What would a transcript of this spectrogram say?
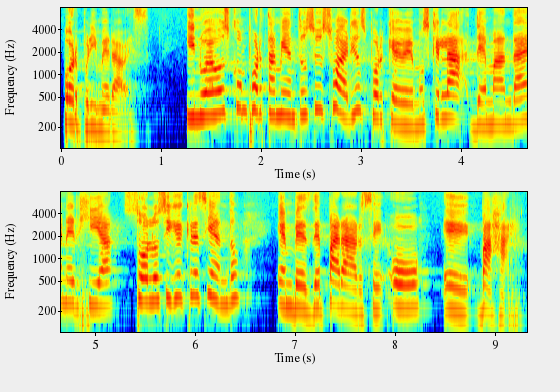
por primera vez. Y nuevos comportamientos de usuarios porque vemos que la demanda de energía solo sigue creciendo en vez de pararse o eh, bajar.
